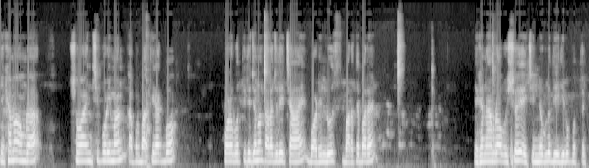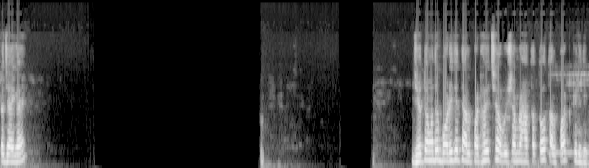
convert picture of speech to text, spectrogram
এখানেও আমরা সোয়া ইঞ্চি পরিমাণ কাপড় বাতি রাখব। পরবর্তীতে জন্য তারা যদি চায় বডি লুজ বাড়াতে পারে। এখানে আমরা অবশ্যই এই চিহ্নগুলো দিয়ে দিব প্রত্যেকটা জায়গায়। যেহেতু আমাদের বডিতে তালপাট হয়েছে, অবশ্যই আমরা হাতাতেও তালপাট কেটে দেব।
